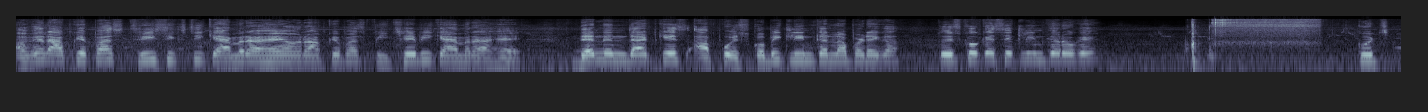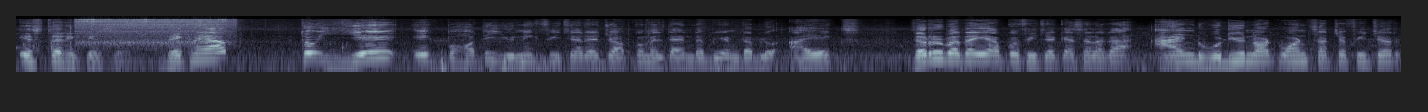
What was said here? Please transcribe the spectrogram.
अगर आपके पास 360 कैमरा है और आपके पास पीछे भी कैमरा है देन इन दैट केस आपको इसको भी क्लीन करना पड़ेगा। तो इसको कैसे क्लीन करोगे? कुछ इस तरीके से। देख रहे हैं आप? तो ये एक बहुत ही यूनिक फीचर है जो आपको मिलता है in the BMW I X ज़रूर बताइए आपको फीचर कैसा लगा। And would you not want such a feature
